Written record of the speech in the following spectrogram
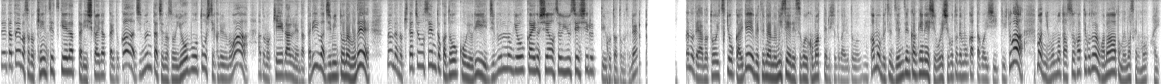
で、例えばその建設系だったり、医師会だったりとか、自分たちのその要望を通してくれるのは、あとまあ経団連だったりは自民党なので、なのであの北朝鮮とか同行より自分の業界の幸せを優先してるっていうことだと思うんですよね。なので、あの、統一協会で別にあの2世ですごい困ってる人とかいるとかも別に全然関係ねえし、俺仕事で儲かった方がいいしっていう人が、まあ日本の多数派ってことなのかなと思いますけども、はい。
